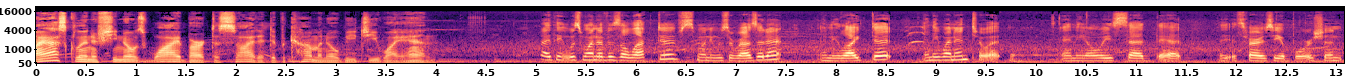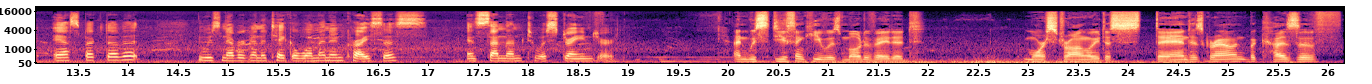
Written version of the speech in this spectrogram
I ask Lynn if she knows why Bart decided to become an OBGYN. I think it was one of his electives when he was a resident, and he liked it, and he went into it. And he always said that, as far as the abortion aspect of it, he was never going to take a woman in crisis and send them to a stranger. And was, do you think he was motivated more strongly to stand his ground because of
